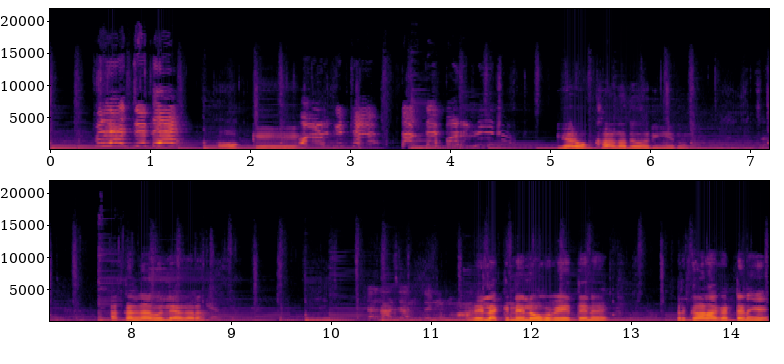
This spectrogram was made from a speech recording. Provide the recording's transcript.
ਫ੍ਰਿਜ ਤੇ ਓਕੇ। ਔਰ ਕਿੱਥੇ? ਯਾਰ ਔਖਾ ਕਦੋਂ ਹੋ ਰਹੀ ਹੈ ਤੂੰ? ਅਕਲ ਨਾਲ ਬੋਲਿਆ ਕਰ। ਵੇਲਾ ਕਿੰਨੇ ਲੋਕ ਵੇਚਦੇ ਨੇ। ਫਿਰ ਗਾਲਾਂ ਕੱਢਣਗੇ?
